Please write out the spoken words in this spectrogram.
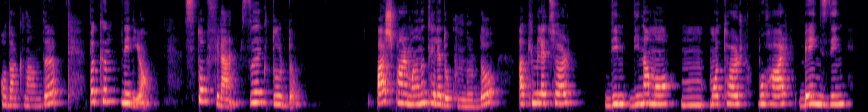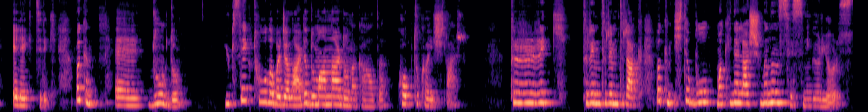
odaklandı. Bakın ne diyor? Stop fren, zınk durdu. Baş parmağını tele dokundurdu. Akümülatör, dinamo, motor, buhar, benzin, elektrik. Bakın eee, durdu. Yüksek tuğla bacalarda dumanlar dona kaldı. Koptu kayışlar. Tırırrik, trim trim tırak. Bakın işte bu makinelaşmanın sesini görüyoruz.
